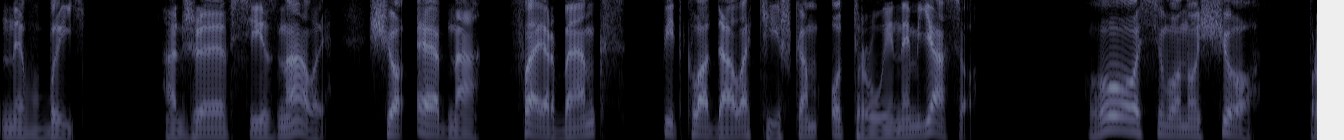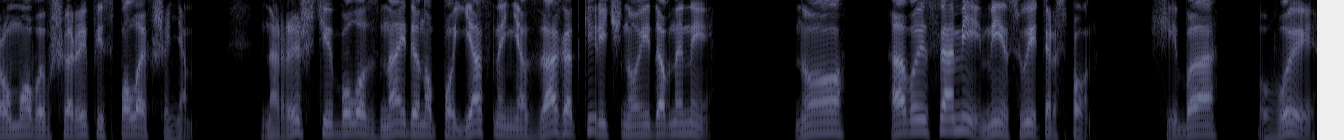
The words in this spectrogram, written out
не вбий. Адже всі знали, що Една Фаєрбенкс підкладала кішкам отруєне м'ясо. Ось воно що, промовив шериф із полегшенням. Нарешті було знайдено пояснення загадки річної давнини. Ну, а ви самі, міс Вітерспон, хіба ви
